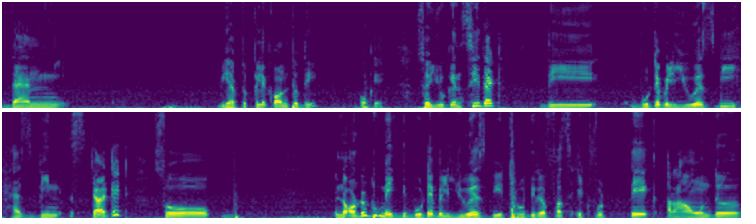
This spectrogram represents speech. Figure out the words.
Then we have to click onto the okay so you can see that the bootable USB has been started. So in order to make the bootable USB through the Rufus it would take around uh,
